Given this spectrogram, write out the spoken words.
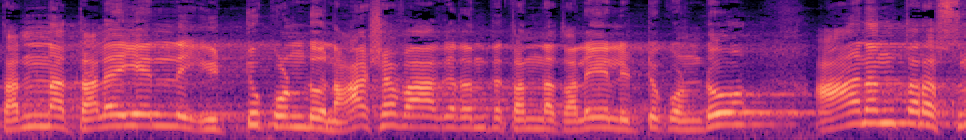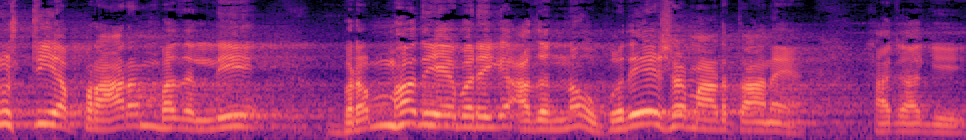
ತನ್ನ ತಲೆಯಲ್ಲಿ ಇಟ್ಟುಕೊಂಡು ನಾಶವಾಗದಂತೆ ತನ್ನ ತಲೆಯಲ್ಲಿ ಇಟ್ಟುಕೊಂಡು ಆನಂತರ ಸೃಷ್ಟಿಯ ಪ್ರಾರಂಭದಲ್ಲಿ ಬ್ರಹ್ಮದೇವರಿಗೆ ಅದನ್ನು ಉಪದೇಶ ಮಾಡ್ತಾನೆ. ಹಾಗಾಗಿ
